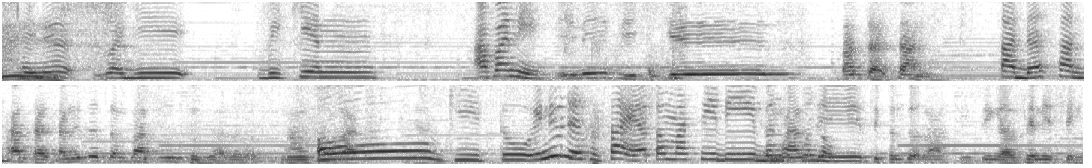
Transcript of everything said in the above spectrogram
Wah, ini lagi bikin apa nih? Ini bikin tadasan. Tadasan. Tadasan itu tempat wudhu kalau mau sholat. Oh, Oh gitu. Ini udah selesai atau masih dibentuk-bentuk? Masih dibentuk lagi, tinggal finishing.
